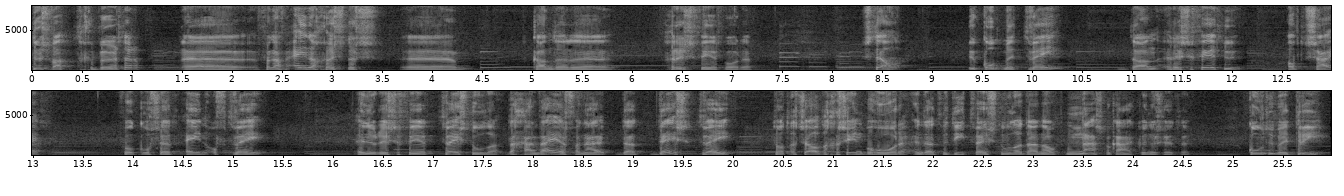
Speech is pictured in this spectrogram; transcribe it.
Dus wat gebeurt er? Uh, vanaf 1 augustus uh, kan er uh, gereserveerd worden. Stel, u komt met twee, dan reserveert u op de site voor concert 1 of 2 en u reserveert twee stoelen. Dan gaan wij ervan uit dat deze twee tot hetzelfde gezin behoren... en dat we die twee stoelen dan ook naast elkaar kunnen zetten. Komt u met drie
